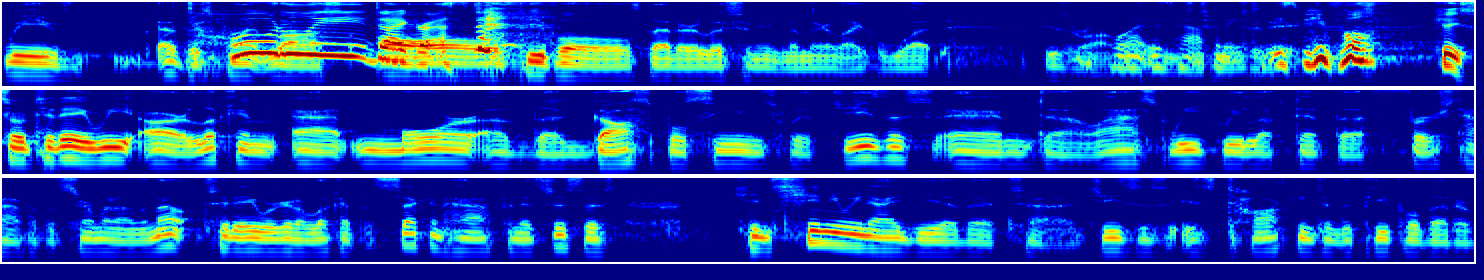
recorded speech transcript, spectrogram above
We've at this Totally point lost digressed. all people that are listening, and they're like, "What is wrong? what is happening to these people? Okay, so today we are looking at more of the gospel scenes with Jesus, and uh, last week we looked at the first half of the Sermon on the Mount. Today we're going to look at the second half, and it's just this continuing idea that uh, Jesus is talking to the people that are,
